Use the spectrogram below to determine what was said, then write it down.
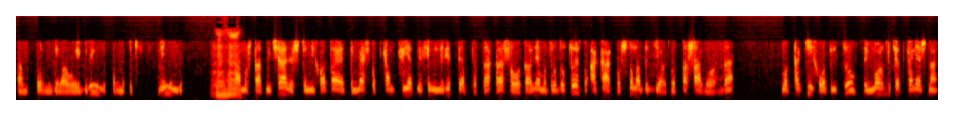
там, в форме деловой игры или в форме таких тренингов, угу. потому что отмечали, что не хватает, понимаешь, вот конкретных именно рецептов, да, хорошо, вот проблема трудоустройства, а как, вот что надо делать, вот пошагово, да, вот таких вот инструкций, может быть, это, конечно,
